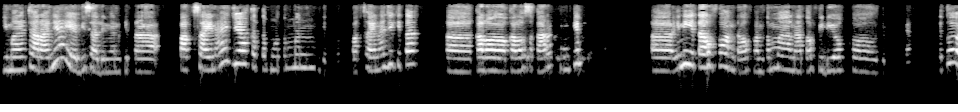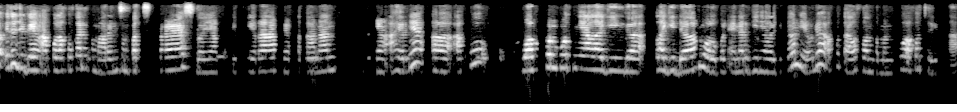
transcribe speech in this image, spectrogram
Gimana caranya ya bisa dengan kita paksain aja ketemu temen gitu, paksain aja kita uh, kalau kalau sekarang mungkin uh, ini telepon, telepon teman atau video call gitu. Itu itu juga yang aku lakukan kemarin sempat stres, banyak pikiran, banyak tekanan. Yang akhirnya uh, aku walaupun moodnya lagi nggak lagi down walaupun energinya lagi down ya udah aku telepon temanku aku cerita.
